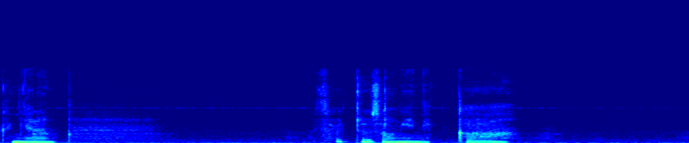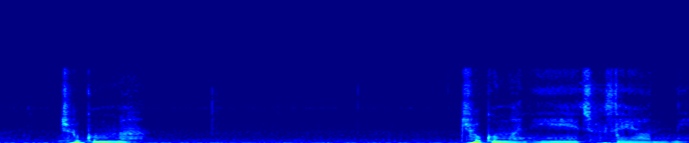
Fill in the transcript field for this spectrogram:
그냥 술주정이니까 조금만, 조금만 이해해 주세요, 언니.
